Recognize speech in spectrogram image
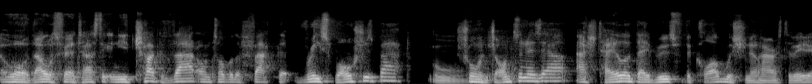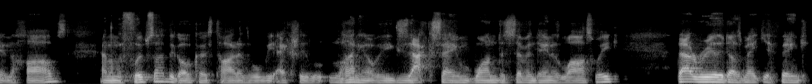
Oh, that was fantastic. And you chuck that on top of the fact that Reece Walsh is back, Ooh. Shaun Johnson is out, Ash Taylor debuts for the club with Chanel Harris Tavita in the halves. And on the flip side, the Gold Coast Titans will be actually lining up with the exact same 1 to 17 as last week. That really does make you think.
